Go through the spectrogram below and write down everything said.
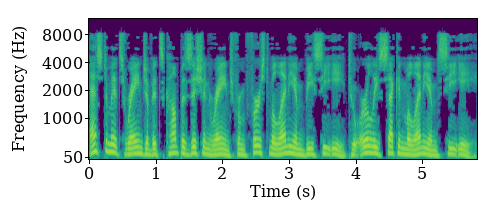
Estimates range of its composition range from 1st millennium BCE to early 2nd millennium CE.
